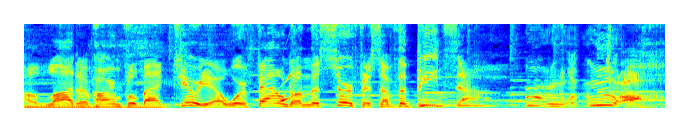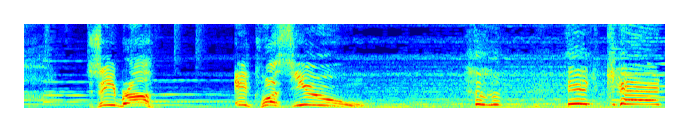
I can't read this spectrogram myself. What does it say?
a lot of harmful bacteria were found on the surface of the pizza. Ah, Zebra, it was you. it can't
